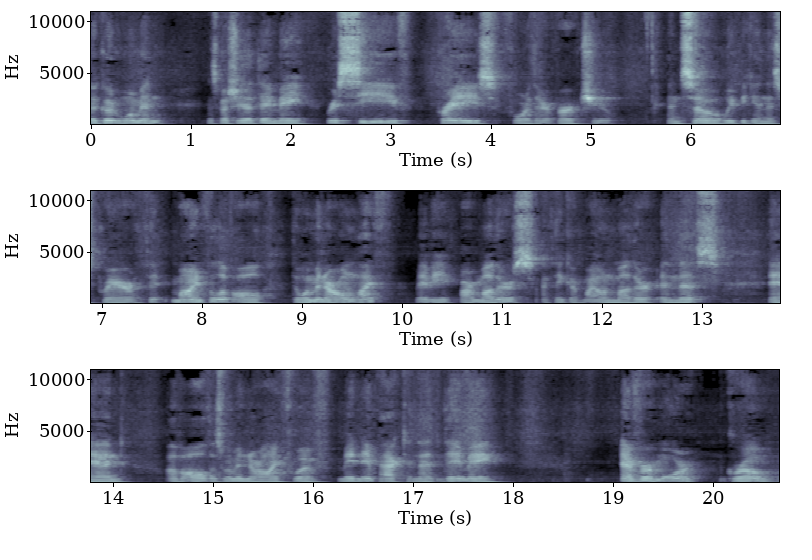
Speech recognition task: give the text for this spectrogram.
the good woman especially that they may receive praise for their virtue. And so we begin this prayer th- mindful of all the women in our own life, maybe our mothers. I think of my own mother in this, and of all those women in our life who have made an impact, and that they may ever more grow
